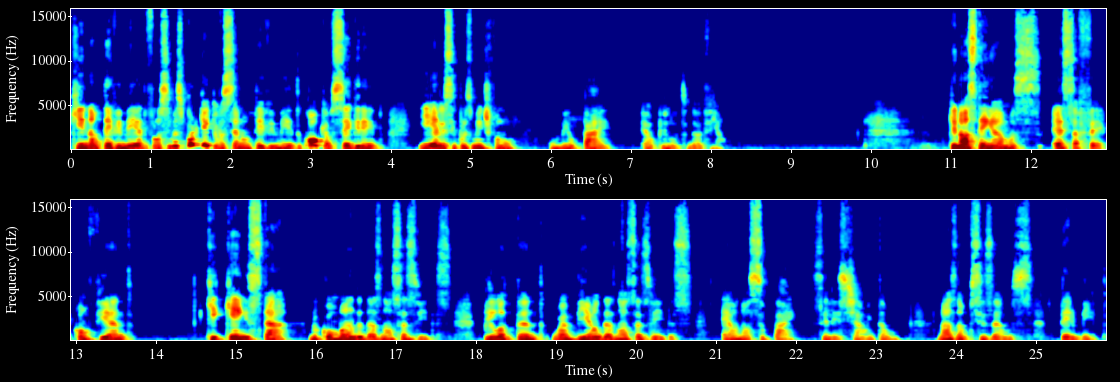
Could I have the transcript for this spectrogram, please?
que não teve medo, falou assim: Mas por que, que você não teve medo? Qual que é o segredo? E ele simplesmente falou: O meu pai é o piloto do avião. Que nós tenhamos essa fé, confiando que quem está no comando das nossas vidas, pilotando o avião das nossas vidas, é o nosso Pai Celestial. Então, nós não precisamos ter medo.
